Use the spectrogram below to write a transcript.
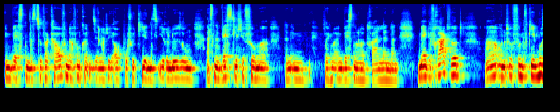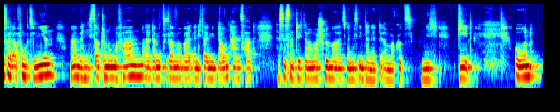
im Westen das zu verkaufen. Davon könnten sie natürlich auch profitieren, dass ihre Lösung als eine westliche Firma dann im, sag ich mal, in Westen und neutralen Ländern mehr gefragt wird. Ja, und 5G muss halt auch funktionieren, ja, wenn ich das autonome Fahren äh, damit zusammenarbeite, wenn ich da irgendwie Downtimes habe. Das ist natürlich dann nochmal schlimmer, als wenn das Internet äh, mal kurz nicht geht. Und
